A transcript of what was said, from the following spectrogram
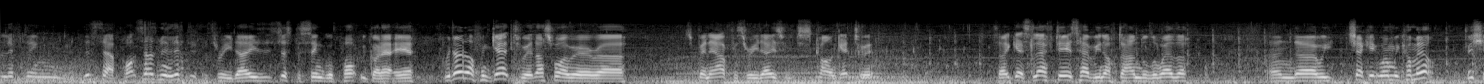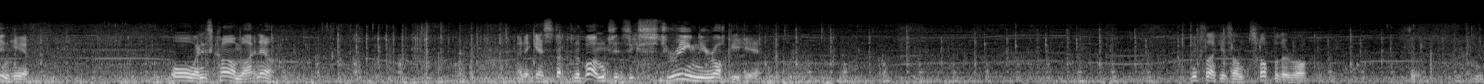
lifting this set of pots. It hasn't been lifted for three days. It's just a single pot we've got out here. We don't often get to it. That's why we're. Uh, it's been out for three days. We just can't get to it. So it gets left here. It's heavy enough to handle the weather, and uh, we check it when we come out fishing here, or when it's calm like now and it gets stuck to the bottom because it's extremely rocky here. Looks like it's on top of the rock. We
